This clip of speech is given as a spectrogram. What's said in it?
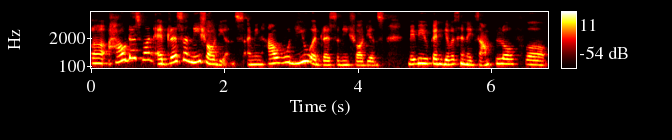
uh, how does one address a niche audience? I mean how would you address a niche audience? Maybe you can give us an example of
